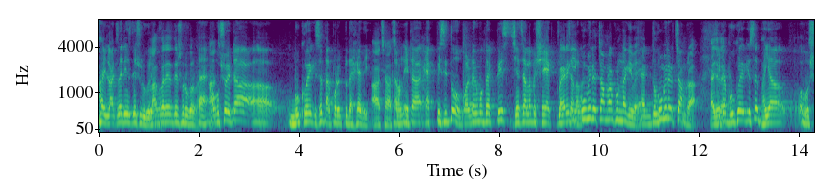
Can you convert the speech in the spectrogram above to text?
ভাই লাক্সারিয়াস দিয়ে শুরু করি। লাক্সারিয়াস দিয়ে শুরু করবেন। হ্যাঁ অবশ্যই এটা বুক হয়ে গেছে তারপর একটু দেখাই দিই। আচ্ছা আচ্ছা। কারণ এটা এক পিসই তো ওয়ার্ল্ডের মধ্যে এক পিস যে চালাবে সে এক চালাবে। কুমিরের চামড়া ফোন নাকি ভাই? একদম কুমিরের চামড়া। এটা বুক হয়ে গেছে ভাইয়া অবশ্য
